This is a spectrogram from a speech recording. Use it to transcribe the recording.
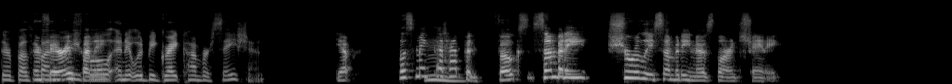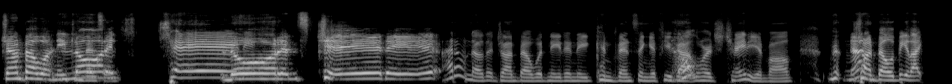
They're both They're funny very people, funny. and it would be great conversation. Let's make that Mm. happen, folks. Somebody, surely somebody knows Lawrence Chaney. John Bell won't need convincing. Lawrence Chaney. Lawrence Chaney. I don't know that John Bell would need any convincing if you got Lawrence Chaney involved. No. John Bell would be like,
